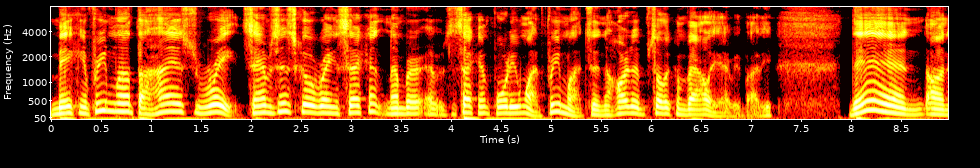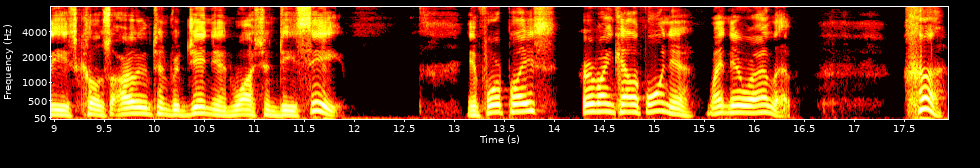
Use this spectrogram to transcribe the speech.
making Fremont the highest rate. San Francisco ranked second, number uh, second 41. Fremont's in the heart of Silicon Valley, everybody. Then on the East Coast, Arlington, Virginia, and Washington, D.C. In fourth place, Irvine, California, right near where I live. Huh.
